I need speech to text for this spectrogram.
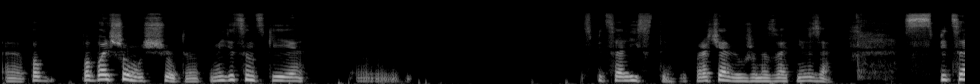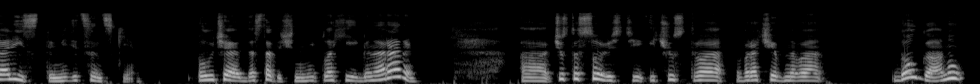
э, по, по большому счету медицинские э, специалисты, врачами уже назвать нельзя, специалисты медицинские получают достаточно неплохие гонорары, чувство совести и чувство врачебного долга, оно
